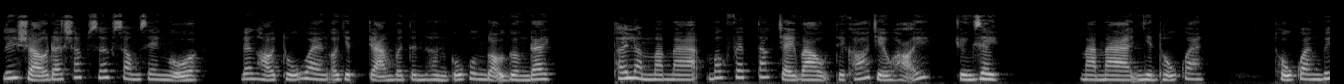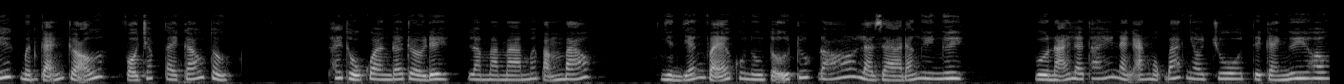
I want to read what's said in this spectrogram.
Lý sở đã sắp xếp xong xe ngựa, đang hỏi thủ quan ở dịch trạm về tình hình của quân đội gần đây. Thấy lầm Mama mất phép tắc chạy vào thì khó chịu hỏi, chuyện gì? Mama nhìn thủ quan, Thủ quan biết mình cản trở, vội chấp tay cáo từ. Thấy thủ quan đã rời đi, làm mama mới bẩm báo. Nhìn dáng vẻ của nương tử trước đó là già đã nghi nghi. Vừa nãy lại thấy nàng ăn một bát nho chua thì càng nghi hơn.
